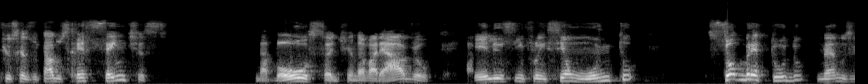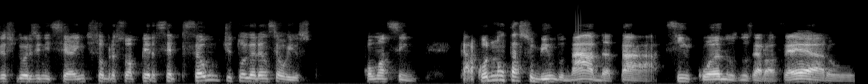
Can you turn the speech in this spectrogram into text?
que os resultados recentes da bolsa, de renda variável, eles influenciam muito, sobretudo, né, nos investidores iniciantes, sobre a sua percepção de tolerância ao risco. Como assim? Cara, quando não está subindo nada, tá cinco anos no zero a zero,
